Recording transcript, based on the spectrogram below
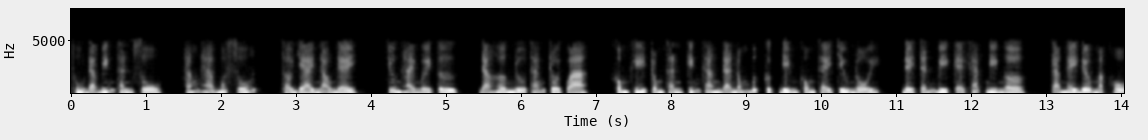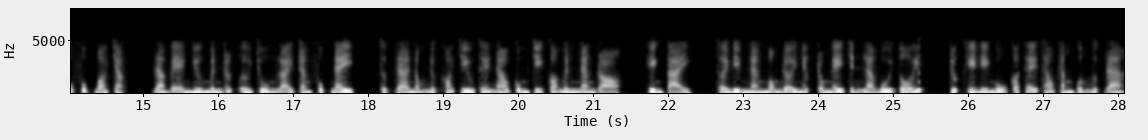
thu đã biến thành xô, hắn hạ bút xuống, thở dài não nề, chương 24, đã hơn nửa tháng trôi qua, không khí trong thành kiến khăn đã nóng bức cực điểm không thể chịu nổi, để tránh bị kẻ khác nghi ngờ, cả ngày đều mặc hồ phục bó chặt, ra vẻ như mình rất ưa chuộng loại trang phục này, thực ra nóng nực khó chịu thế nào cũng chỉ có mình nàng rõ, hiện tại, thời điểm nàng mong đợi nhất trong ngày chính là buổi tối, trước khi đi ngủ có thể tháo khăn quấn ngực ra,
